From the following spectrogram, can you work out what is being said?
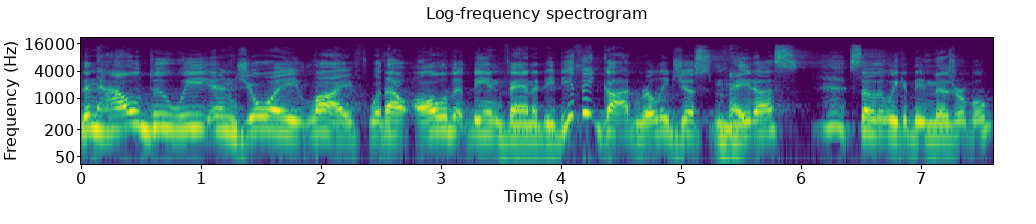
then how do we enjoy life without all of it being vanity? Do you think God really just made us so that we could be miserable?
